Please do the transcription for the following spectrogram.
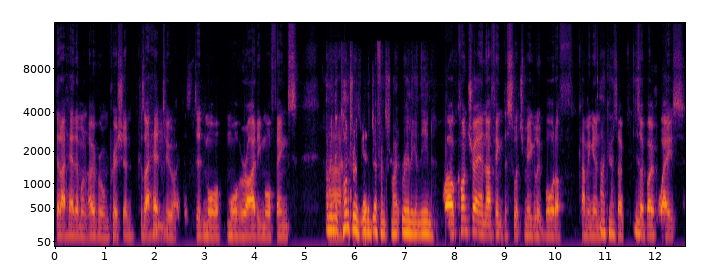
that I had him on overall impression because I had mm. to. I just did more more variety, more things. I mean, the uh, contras yeah. were the difference, right? Really, in the end. Well, contra and I think the switch mega loop board off coming in. Okay. So yeah. so both ways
